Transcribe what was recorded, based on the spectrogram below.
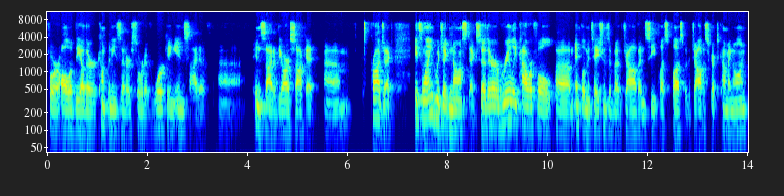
for all of the other companies that are sort of working inside of, uh, inside of the RSocket um, project, it's language agnostic. So there are really powerful um, implementations of both Java and C++ with JavaScript coming on.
